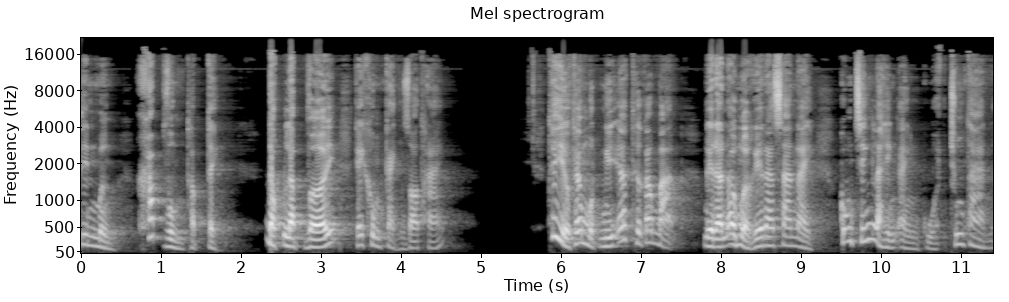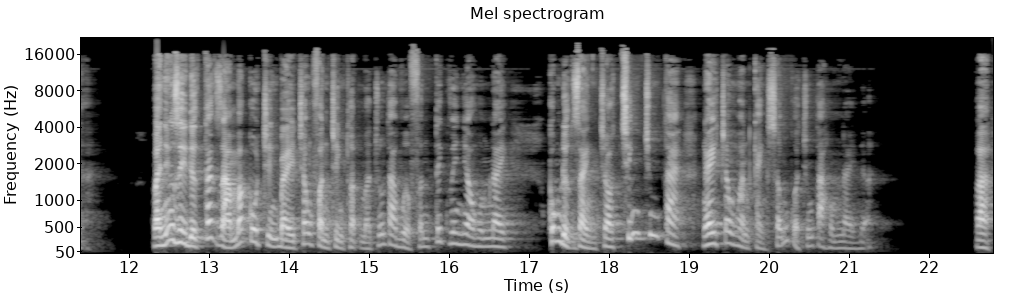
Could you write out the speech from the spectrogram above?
tin mừng khắp vùng thập tỉnh, độc lập với cái khung cảnh Do Thái. Thế hiểu theo một nghĩa thưa các bạn, người đàn ông ở Gerasa này cũng chính là hình ảnh của chúng ta nữa. Và những gì được tác giả Marco trình bày trong phần trình thuật mà chúng ta vừa phân tích với nhau hôm nay cũng được dành cho chính chúng ta ngay trong hoàn cảnh sống của chúng ta hôm nay nữa. Và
